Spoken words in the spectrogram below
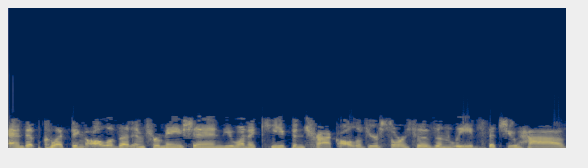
end up collecting all of that information. You want to keep and track all of your sources and leads that you have.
